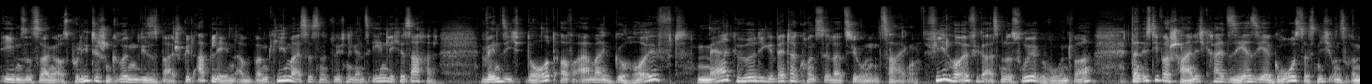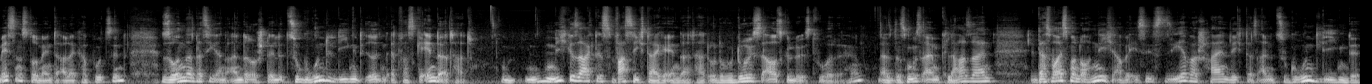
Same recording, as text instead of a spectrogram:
eben sozusagen aus politischen Gründen dieses Beispiel ablehnen, aber beim Klima ist es natürlich eine ganz ähnliche Sache. Wenn sich dort auf einmal gehäuft merkwürdige Wetterkonstellationen zeigen, viel häufiger als man das früher gewohnt war, dann ist die Wahrscheinlichkeit sehr, sehr groß, dass nicht unsere Messinstrumente alle kaputt sind, sondern dass sich an anderer Stelle zugrunde liegend irgendetwas geändert hat. Nicht gesagt ist, was sich da geändert hat oder wodurch es ausgelöst wurde. Also das muss einem klar sein. Das weiß man noch nicht, aber es ist sehr wahrscheinlich, dass eine zugrunde liegende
